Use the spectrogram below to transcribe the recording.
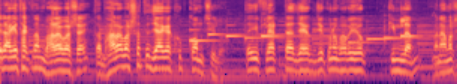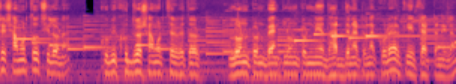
এর আগে থাকতাম ভাড়া বাসায়। তা ভাড়া বাসাতে জায়গা খুব কম ছিল। তো এই ফ্ল্যাটটা যাই হোক যে কোনোভাবেই হোক কিনলাম মানে আমার সেই সামর্থ্যও ছিল না। খুবই ক্ষুদ্র সামর্থ্যের ভেতর লোন টোন ব্যাংক লোন টোন নিয়ে ধার দেনা টেনা করে আর কি এই ফ্ল্যাটটা নিলাম।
